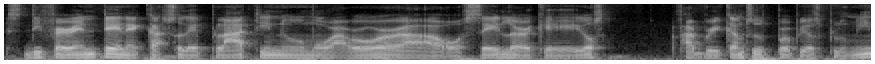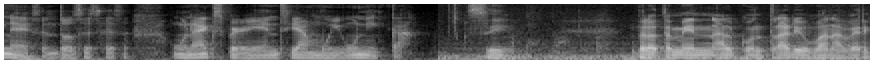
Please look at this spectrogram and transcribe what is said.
Es diferente en el caso de Platinum o Aurora o Sailor, que ellos fabrican sus propios plumines, entonces es una experiencia muy única. Sí. Pero también al contrario van a haber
